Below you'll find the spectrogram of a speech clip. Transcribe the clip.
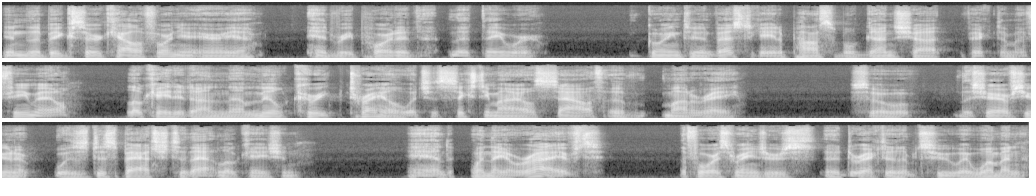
in the Big Sur, California area had reported that they were going to investigate a possible gunshot victim, a female, located on the Mill Creek Trail, which is 60 miles south of Monterey. So the sheriff's unit was dispatched to that location. And when they arrived, the forest rangers uh, directed them to a woman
